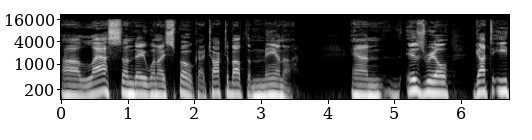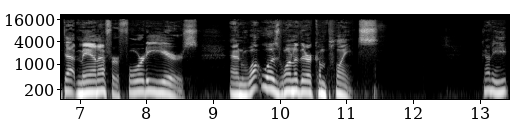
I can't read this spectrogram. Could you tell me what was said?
Uh, last Sunday, when I spoke, I talked about the manna. And Israel got to eat that manna for 40 years. And what was one of their complaints? Got to eat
